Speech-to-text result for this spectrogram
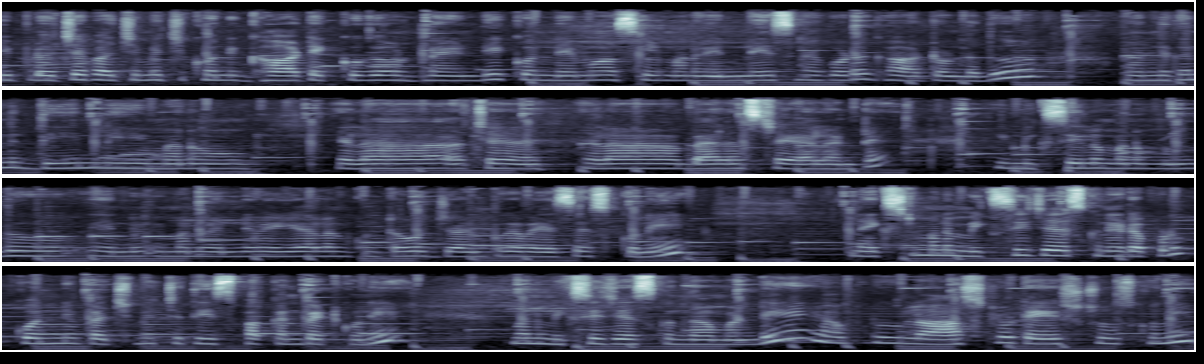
ఇప్పుడు వచ్చే పచ్చిమిర్చి కొన్ని ఘాట్ ఎక్కువగా ఉంటున్నాయండి. కొన్ని ఏమో అసలు మనం ఎన్ని వేసినా కూడా ఘాట్ ఉండదు. అందుకని దీన్ని మనం ఎలా చే ఎలా బ్యాలెన్స్ చేయాలంటే ఈ మిక్సీలో మనం ముందు ఎన్ని మనం ఎన్ని వేయాలనుకుంటామో జాయింట్గా వేసేసుకుని నెక్స్ట్ మనం మిక్సీ చేసుకునేటప్పుడు కొన్ని పచ్చిమిర్చి తీసి పక్కన పెట్టుకుని మనం మిక్సీ చేసుకుందామండి. అప్పుడు లాస్ట్లో టేస్ట్ చూసుకుని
